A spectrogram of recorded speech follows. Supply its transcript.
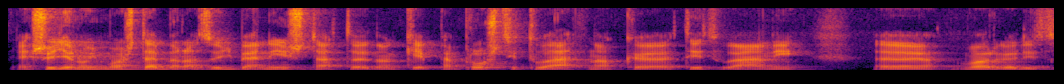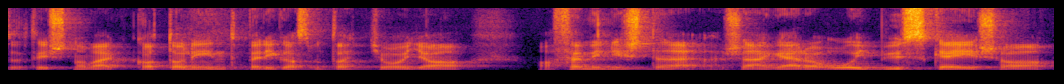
és ugyanúgy most ebben az ügyben is, tehát tulajdonképpen prostituáltnak titulálni Varga és Novák Katalint, pedig azt mutatja, hogy a, a feministáságára oly büszke és a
